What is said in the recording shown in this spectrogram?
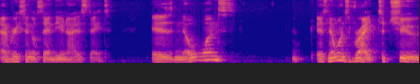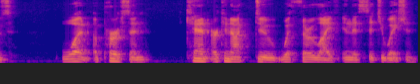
every single state in the United States. It is no one's it's no one's right to choose what a person can or cannot do with their life in this situation.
